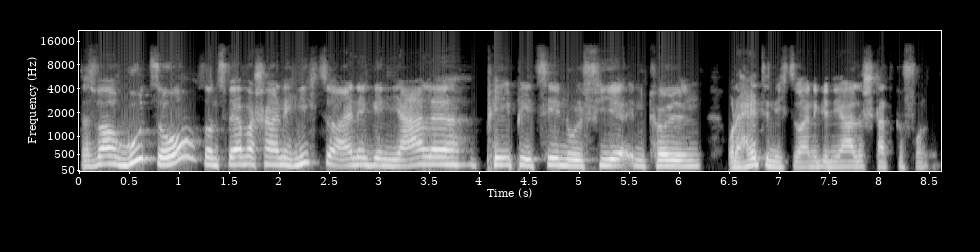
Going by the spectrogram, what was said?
Das war auch gut so, sonst wäre wahrscheinlich nicht so eine geniale PPC 04 in Köln oder hätte nicht so eine geniale stattgefunden.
